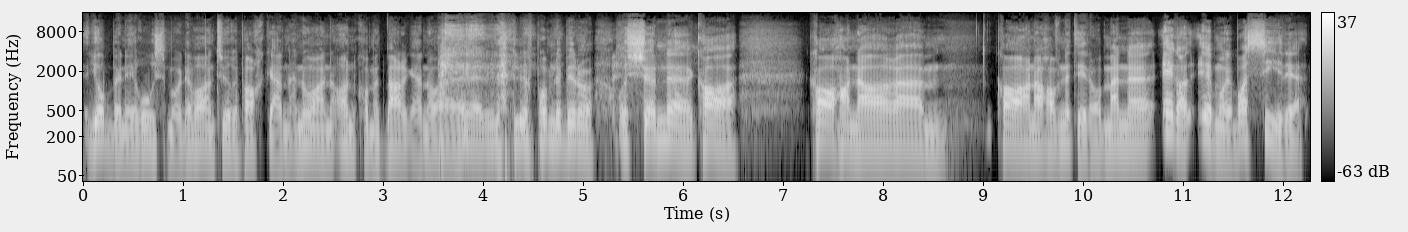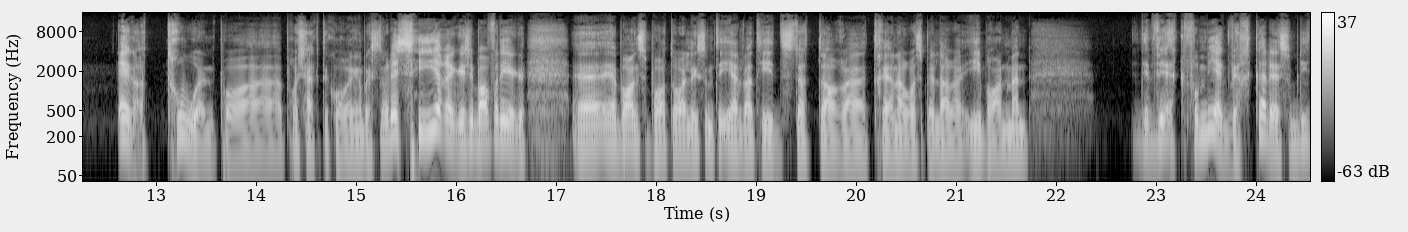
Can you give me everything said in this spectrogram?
jobben i Rosenborg, det var en tur i parken. Nå har han ankommet Bergen, og jeg lurer på om det begynner å skjønne hva, hva, han har, um, hva han har havnet i, da. Men uh, jeg, har, jeg, må jo bare si det. jeg har troen på eh, prosjektet Kåre Ingebrigtsen. Og det sier jeg ikke bare fordi jeg eh, er Brann-supporter og liksom til enhver tid støtter eh, trenere og spillere i Brann. Men virker, for meg virker det som de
